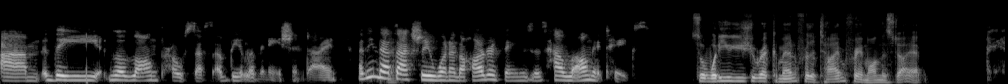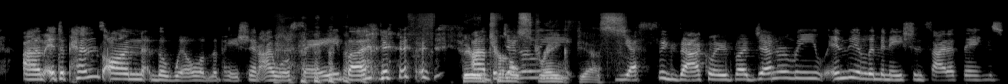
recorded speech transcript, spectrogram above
um, the the long process of the elimination diet i think that's yeah. actually one of the harder things is how long it takes so what do you usually recommend for the time frame on this diet Um, it depends on the will of the patient, I will say, but their uh, internal strength, yes. Yes, exactly. But generally, in the elimination side of things,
